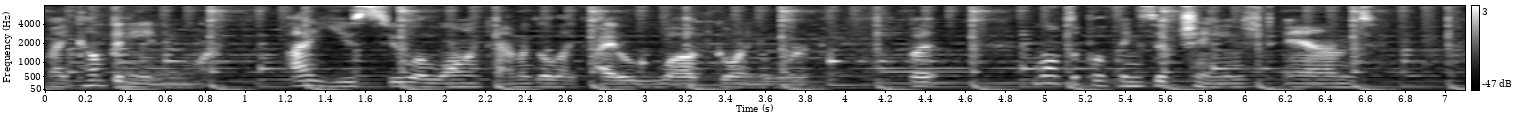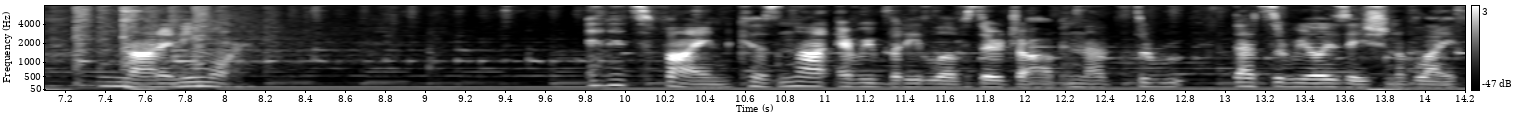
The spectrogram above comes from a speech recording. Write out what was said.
my company anymore. I used to a long time ago, like I loved going to work, but multiple things have changed and not anymore. And it's fine because not everybody loves their job and that's the that's the realization of life.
